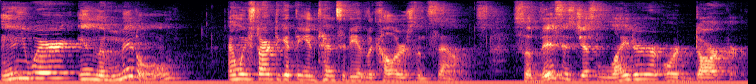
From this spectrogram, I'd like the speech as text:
Anywhere in the middle, and we start to get the intensity of the colors themselves. So this is just lighter or darker.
